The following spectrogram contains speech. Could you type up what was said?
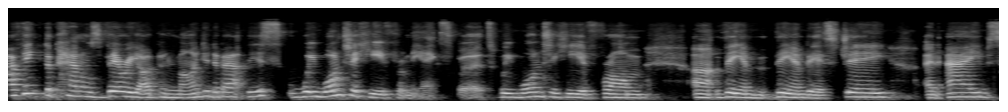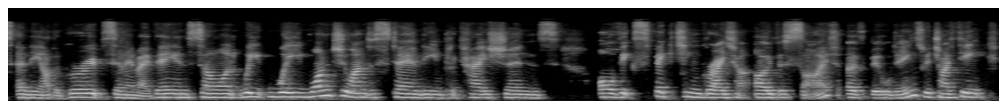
I think the panel's very open minded about this. We want to hear from the experts, we want to hear from uh, VM, VMBSG and AIBS and the other groups and MAV and so on. We, we want to understand the implications of expecting greater oversight of buildings, which I think,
